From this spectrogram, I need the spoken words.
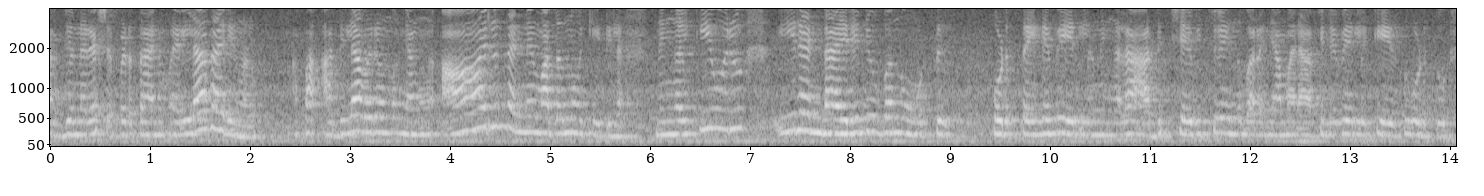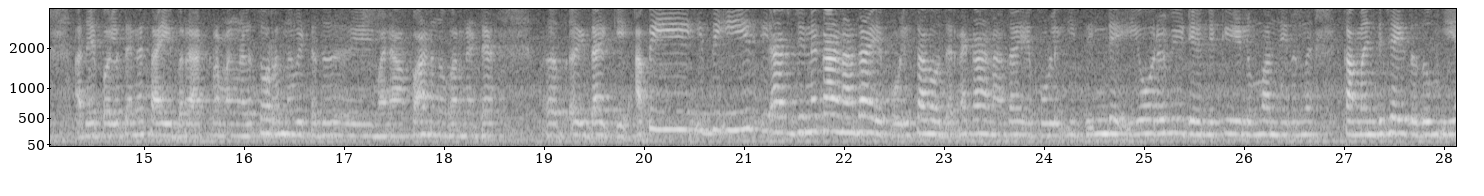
അർജുനെ രക്ഷപ്പെടുത്താനും എല്ലാ കാര്യങ്ങളും. അപ്പം അതിലവരൊന്നും ഞങ്ങൾ ആരും തന്നെ മതം നോക്കിയിട്ടില്ല. നിങ്ങൾക്ക് ഈ ഒരു ഈ രണ്ടായിരം രൂപ നോട്ട് കൊടുത്തതിന്റെ പേരിൽ നിങ്ങൾ അധിക്ഷേപിച്ചു എന്ന് പറഞ്ഞ് ആ മനാഫിന്റെ പേരിൽ കേസ് കൊടുത്തു. അതേപോലെ തന്നെ സൈബർ ആക്രമണങ്ങൾ തുറന്നു വിട്ടത് മനാഫാണെന്ന് പറഞ്ഞിട്ട് ഇതാക്കി. അപ്പോൾ ഈ ഇത് ഈ അർജുനെ കാണാതായപ്പോൾ ഈ സഹോദരനെ കാണാതായപ്പോൾ ഇതിന്റെ ഈ ഓരോ വീഡിയോന്റെ കീഴിലും വന്നിരുന്ന് കമന്റ് ചെയ്തതും ഈ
